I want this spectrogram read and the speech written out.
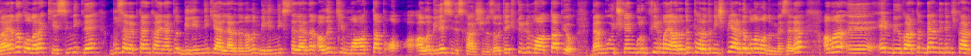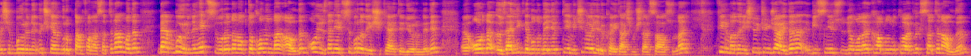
Dayanak olarak kesinlikle bu sebepten kaynaklı bilindik yerlerden alın, bilindik sitelerden alın ki muhatap alabilirsiniz karşınıza. Öteki türlü muhatap yok. Ben bu üçgen grup firmayı aradım taradım hiçbir yerde bulamadım mesela. Ama e, en büyük artım ben dedim ki kardeşim bu ürünü üçgen gruptan falan satın almadım. Ben bu ürünü hepsiburada.com'undan aldım. O yüzden hepsi burada şikayet ediyorum dedim. E, orada özellikle bunu belirttiğim için öyle bir kayıt açmışlar sağ olsunlar. Firmadan işte 3. ayda Beats Studio model kablolu kulaklık satın aldım.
